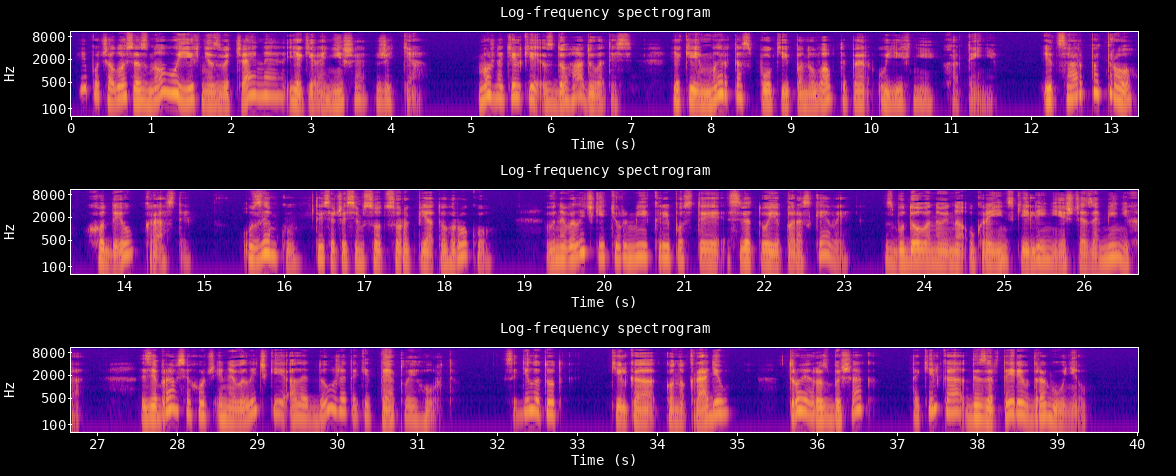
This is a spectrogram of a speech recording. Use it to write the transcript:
І почалося знову їхнє звичайне, як і раніше, життя. Можна тільки здогадуватись, який мир та спокій панував тепер у їхній хатині. І цар Петро ходив красти. Узимку 1745 року в невеличкій тюрмі кріпости Святої Параскеви, збудованої на українській лінії ще за Мініха, зібрався хоч і невеличкий, але дуже таки теплий гурт. Сиділо тут кілька конокрадів, троє розбишак та кілька дезертирів драгунів.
